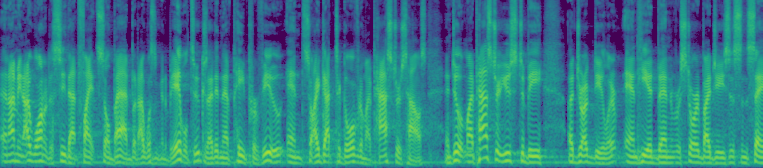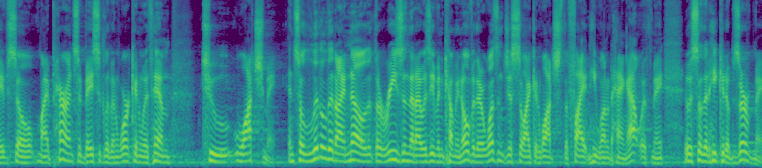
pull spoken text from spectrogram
And I mean, I wanted to see that fight so bad, but I wasn't going to be able to because I didn't have pay per view. And so I got to go over to my pastor's house and do it. My pastor used to be a drug dealer, and he had been restored by Jesus and saved. So my parents had basically been working with him to watch me. And so little did I know that the reason that I was even coming over there wasn't just so I could watch the fight and he wanted to hang out with me, it was so that he could observe me.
